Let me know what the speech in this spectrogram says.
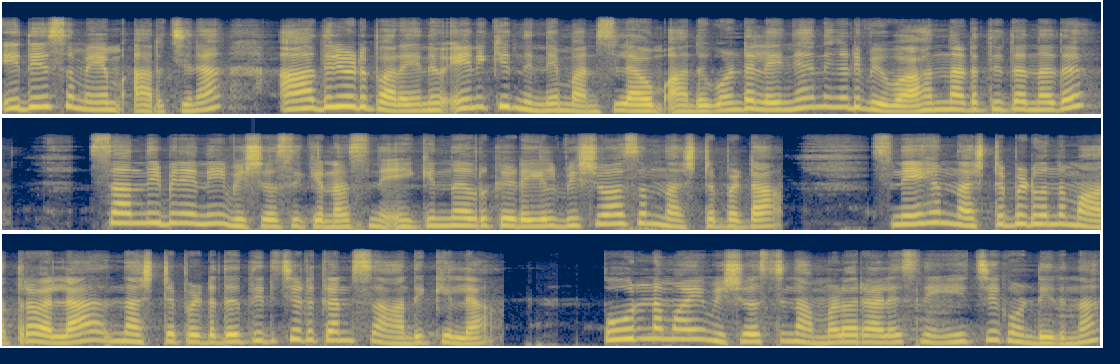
ഇതേ സമയം അർച്ചന ആതിരയോട് പറയുന്നു എനിക്ക് നിന്നെ മനസ്സിലാവും. അതുകൊണ്ടല്ലേ ഞാൻ നിങ്ങളുടെ വിവാഹം നടത്തി തന്നത്? സന്ദീപിനെ നീ വിശ്വസിക്കണം. സ്നേഹിക്കുന്നവർക്കിടയിൽ വിശ്വാസം നഷ്ടപ്പെട്ട സ്നേഹം നഷ്ടപ്പെടുമെന്ന് മാത്രമല്ല നഷ്ടപ്പെട്ടത് തിരിച്ചെടുക്കാൻ സാധിക്കില്ല. പൂർണമായും വിശ്വസിച്ച് നമ്മൾ ഒരാളെ സ്നേഹിച്ചു കൊണ്ടിരുന്ന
